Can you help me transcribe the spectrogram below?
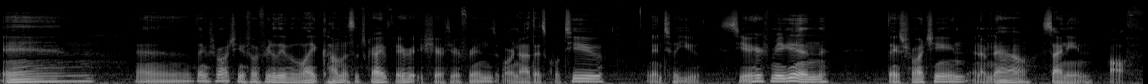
And uh, thanks for watching. Feel free to leave a like, comment, subscribe, favorite, share with your friends, or not. That's cool too. And until you see or hear from me again, thanks for watching, and I'm now signing off.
